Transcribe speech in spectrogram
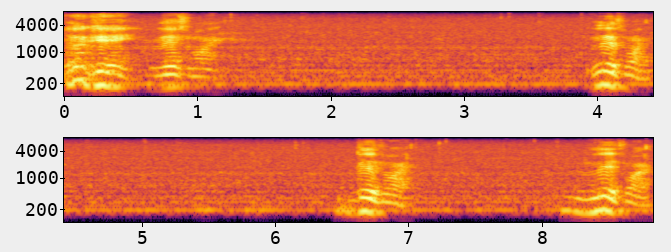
Okay, this one. This one. This one. This one.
